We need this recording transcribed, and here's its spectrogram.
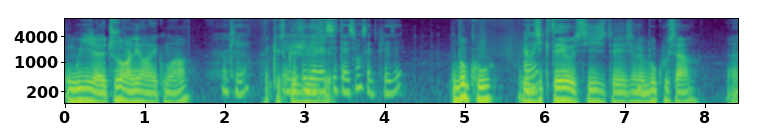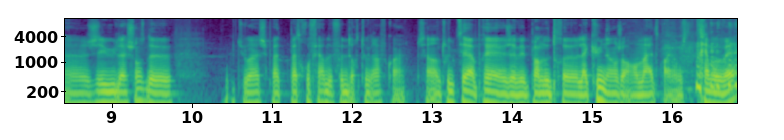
Oui, j'avais toujours un livre avec moi. Ok. Et, et les récitations, ça te plaisait? Beaucoup. Les Ah dictées aussi, j'aimais beaucoup ça. Euh, j'ai eu la chance de, tu vois, je sais pas, pas trop faire de fautes d'orthographe, quoi. C'est un truc, tu sais, après, j'avais plein d'autres euh, lacunes, hein, genre en maths, par exemple, j'étais très mauvais.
